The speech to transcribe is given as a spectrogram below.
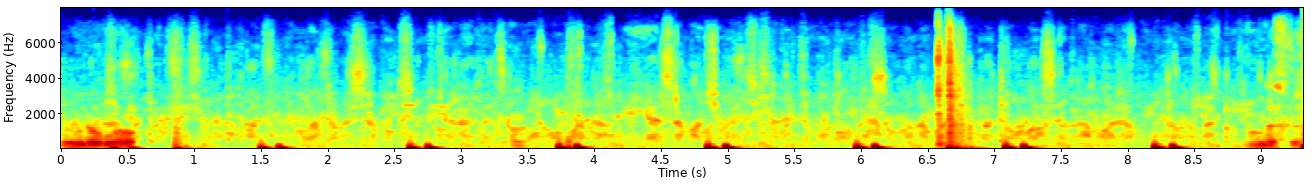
Room don't. Mm, This is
